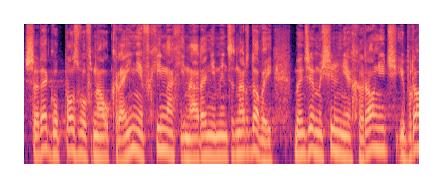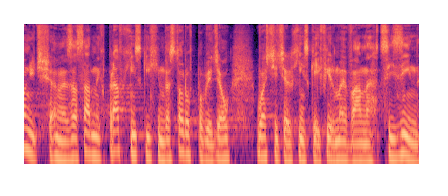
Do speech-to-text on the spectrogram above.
szeregu pozwów na Ukrainie, w Chinach i na arenie międzynarodowej. Będziemy silnie chronić i bronić e, zasadnych praw chińskich inwestorów, powiedział właściciel chińskiej firmy Van Cizin.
